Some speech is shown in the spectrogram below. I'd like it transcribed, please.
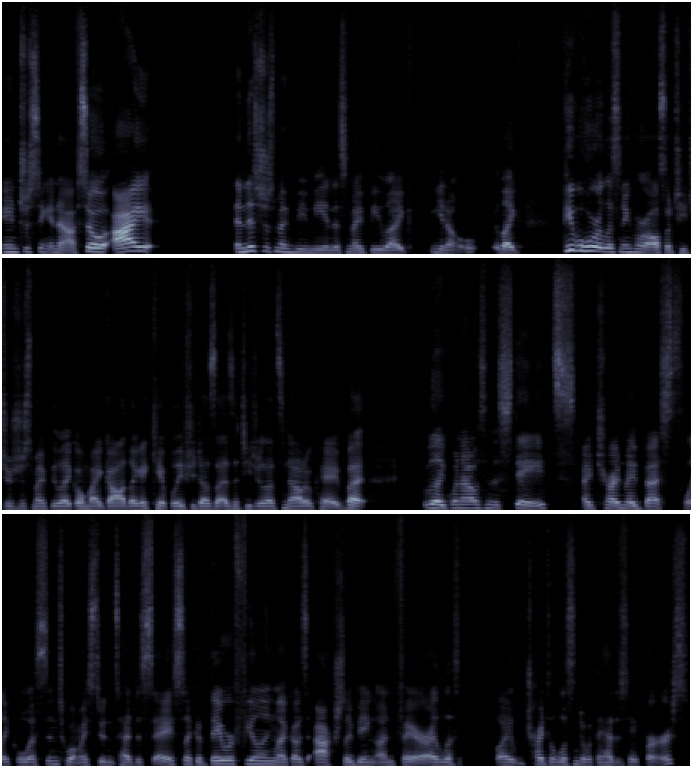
interesting enough. So i and this just might be me and this might be like you know like people who are listening who are also teachers just might be like oh my god like i can't believe she does that as a teacher. That's not okay. But like when i was in the states i tried my best to like listen to what my students had to say. So like if they were feeling like i was actually being unfair i listen I tried to listen to what they had to say first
